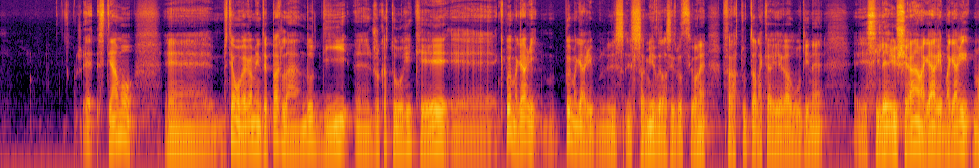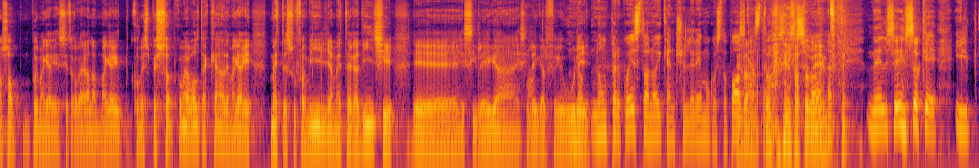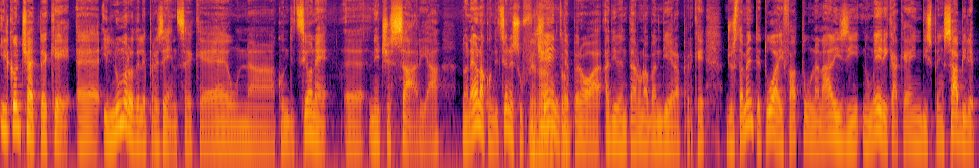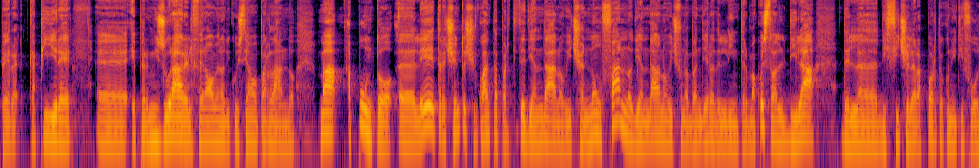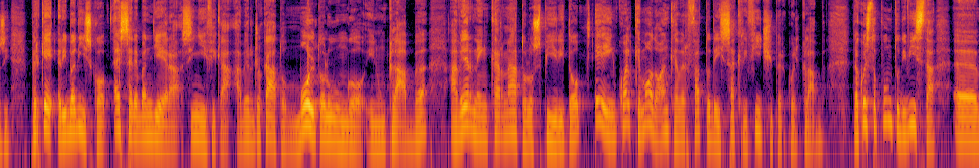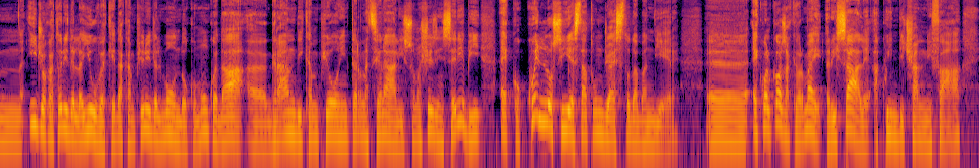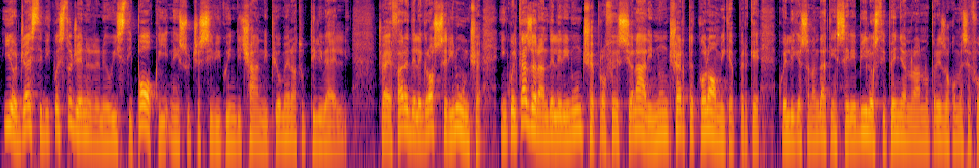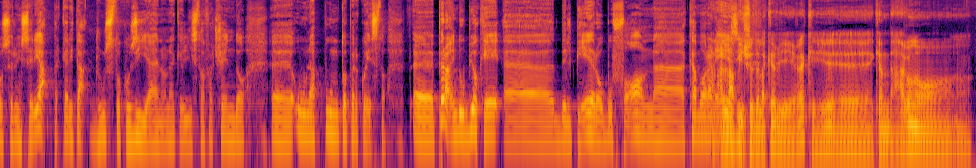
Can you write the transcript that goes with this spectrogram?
Eh, Stiamo, eh, stiamo veramente parlando di eh, giocatori che, eh, che poi magari, poi magari il, il Samir della situazione farà tutta la carriera a Udine eh, si le riuscirà magari, magari, non so, poi magari si troverà, la- magari come spesso, come a volte accade, magari mette su famiglia, mette radici e, si lega, e si lega al Friuli. No- non per questo noi cancelleremo questo podcast. Esatto, nel senso- esattamente. Nel senso che il, il concetto è che eh, il numero delle presenze, che è una condizione eh, necessaria, non è una condizione sufficiente Esatto. però a, a diventare una bandiera, perché giustamente tu hai fatto un'analisi numerica che è indispensabile per capire eh, e per misurare il fenomeno di cui stiamo parlando, ma appunto eh, le 350 partite di Andanovic non fanno di Andanovic una bandiera dell'Inter, ma questo al di là del difficile rapporto con i tifosi, perché ribadisco, essere bandiera significa aver giocato molto a lungo in un club, averne incarnato lo spirito e in qualche modo anche aver fatto dei sacrifici per quel club. Da questo punto di vista, ehm, i giocatori della Juve che da campioni del mondo, comunque da eh, grandi campioni internazionali, sono scesi in Serie B, ecco, quello sì è stato un gesto da bandiere. Eh, è qualcosa che ormai risale a 15 anni fa. Io gesti di questo genere ne ho visti pochi nei successivi 15 anni, più o meno a tutti i livelli. Cioè fare delle grosse rinunce. In quel caso erano delle rinunce professionali, non certo economiche, perché quelli che sono andati in Serie B lo stipendio non l'hanno preso come se fossero in Serie A, per carità, giusto così, eh, non è che gli sto facendo eh, un appunto per questo. Eh, però è indubbio che eh, Del Piero, Buffon, eh, Camoranesi... All'apice della carriera che, eh, che andarono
